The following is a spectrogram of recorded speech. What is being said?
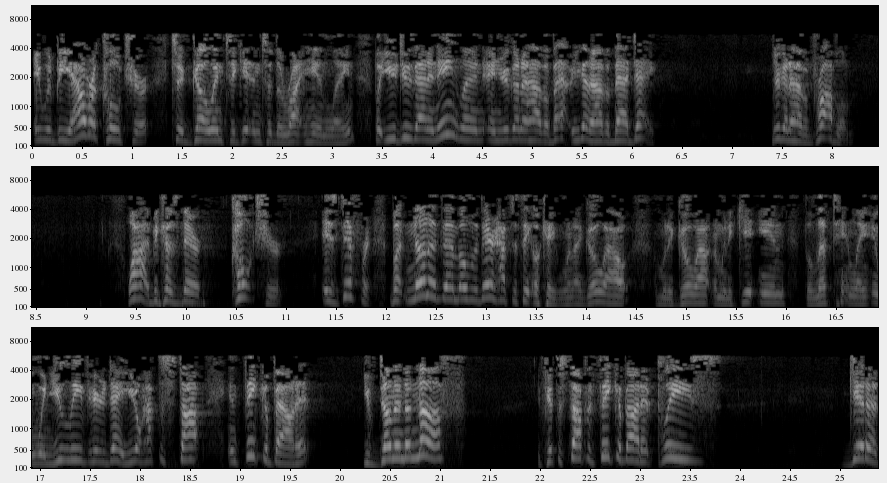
it would be our culture to go in to get into the right hand lane, but you do that in England and you're going to have a bad, you're going to have a bad day. You're going to have a problem. Why? Because their culture is different. But none of them over there have to think, okay, when I go out, I'm going to go out, and I'm going to get in the left hand lane. And when you leave here today, you don't have to stop and think about it. You've done it enough. If you have to stop and think about it, please get a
